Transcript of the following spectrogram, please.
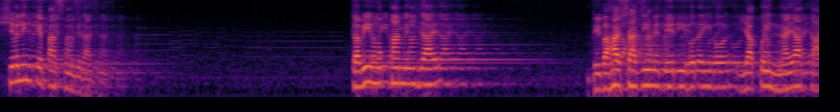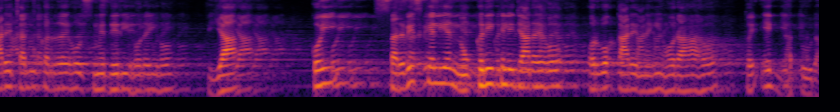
शिवलिंग के पास में विराजमान है। कभी मौका मिल जाए, विवाह शादी में देरी हो रही हो, या कोई नया कार्य चालू कर रहे हो, उसमें देरी हो रही हो, या कोई सर्विस के लिए, नौकरी के लिए जा रहे हो और वो कार्य नहीं हो रहा हो तो एक धतूरा।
